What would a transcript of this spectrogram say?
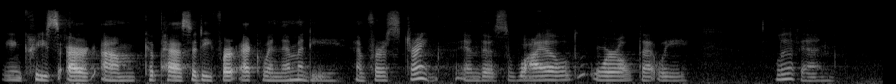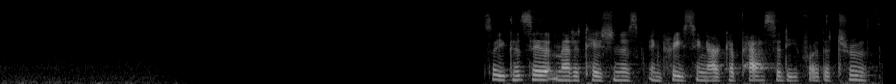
We increase our um, capacity for equanimity and for strength in this wild world that we live in. So you could say that meditation is increasing our capacity for the truth.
